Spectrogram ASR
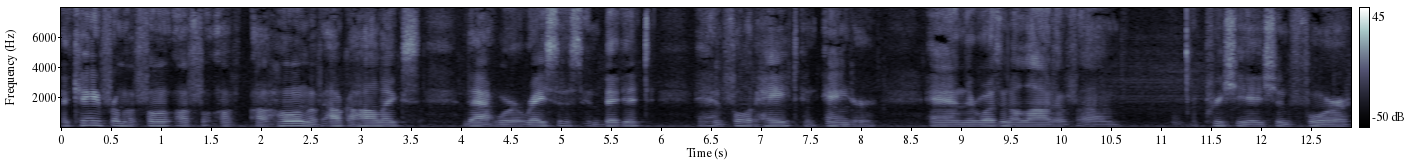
I came from a, fo- a, fo- a, home of alcoholics that were racist and bigot and full of hate and anger, and there wasn't a lot of um, appreciation for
